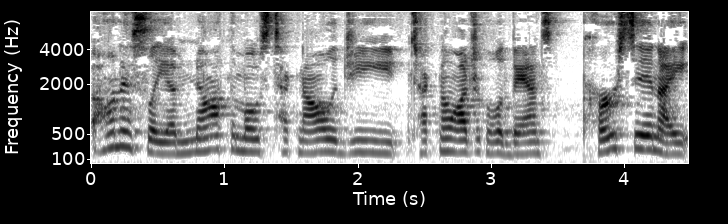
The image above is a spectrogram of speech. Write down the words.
honestly am not the most technology technological advanced person. I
